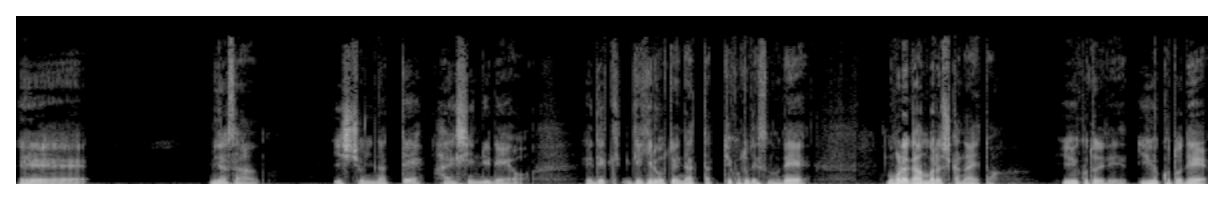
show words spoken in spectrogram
えー、皆さん一緒になって配信リレーをでできることになったっていうことですので、もうこれは頑張るしかないということで、いうことで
